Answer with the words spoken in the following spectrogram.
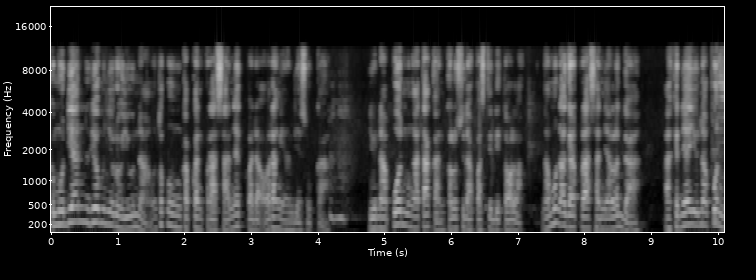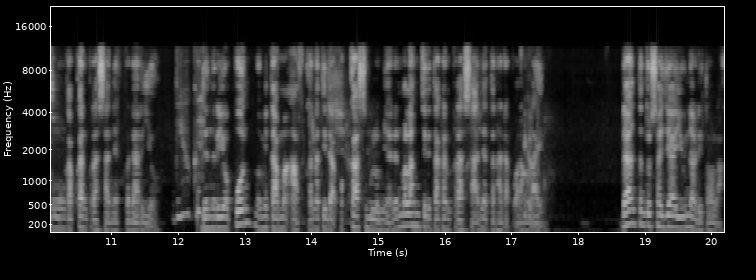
Kemudian Rio menyuruh Yuna untuk mengungkapkan perasaannya kepada orang yang dia suka. Yuna pun mengatakan kalau sudah pasti ditolak. Namun agar perasaannya lega, Akhirnya Yuna pun mengungkapkan perasaannya kepada Rio. Dan Rio pun meminta maaf karena tidak peka sebelumnya dan malah menceritakan perasaannya terhadap orang lain. Dan tentu saja Yuna ditolak.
